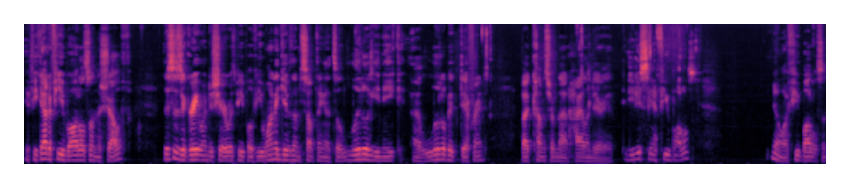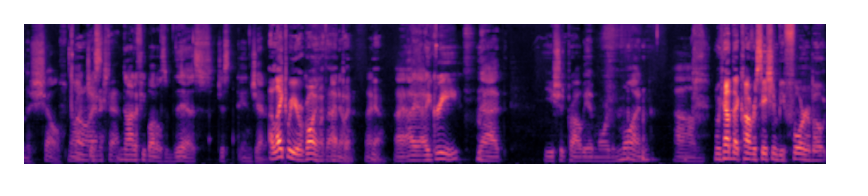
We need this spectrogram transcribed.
if you got a few bottles on the shelf, this is a great one to share with people. If you want to give them something that's a little unique, a little bit different, but comes from that Highland area. Did you just say a few bottles? No, a few bottles on the shelf, not Oh, I understand. not a few bottles of this, just in general. I liked where you were going with that. I know. but I, yeah. know. I, I I agree that you should probably have more than one. Um, We've had that conversation before about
